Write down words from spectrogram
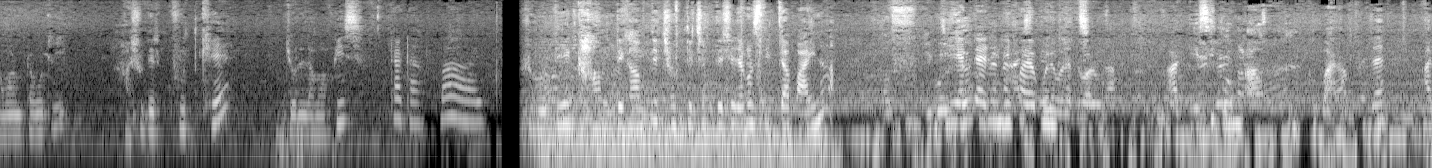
আমার মোটামুটি হাঁসুদের খুদ খেয়ে চললাম অফিস টাটা বাই রোদে ঘামতে ঘামতে ছুটতে ছুটতে সে যখন সিটটা পাই না কি একটা রিলিফ বলে বোঝাতে পারব না। আর এসি তো খুব আরাম হয়ে যায় আর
